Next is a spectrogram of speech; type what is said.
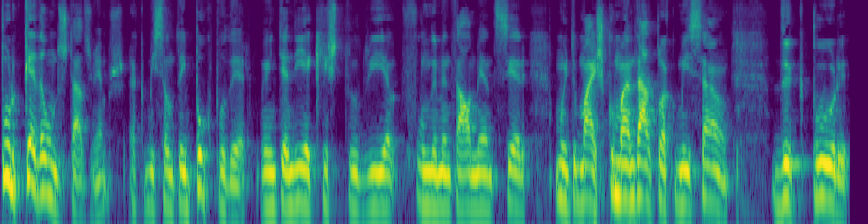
por cada um dos Estados-membros. A Comissão tem pouco poder. Eu entendia que isto devia fundamentalmente ser muito mais comandado pela Comissão do que por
